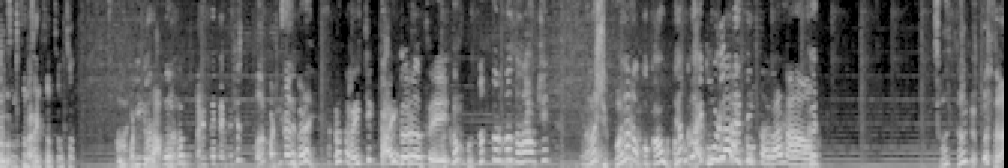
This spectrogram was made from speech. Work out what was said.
सगळं करायची काय गरज आहे? मदत कर ना जरा आमची. जरा शिकवायला नको का? उद्या काय बोलणार आहे तू? करा ना. चल चल चल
